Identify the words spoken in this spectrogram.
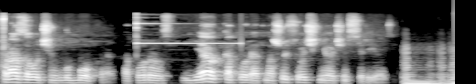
фраза очень глубокая, которую, я к которой отношусь очень и очень серьезно.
